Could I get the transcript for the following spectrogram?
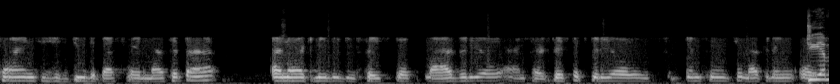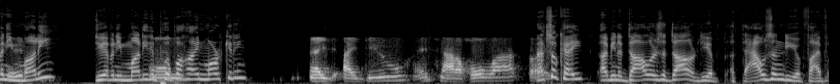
trying to just do the best way to market that. I know I can either do Facebook live video, or I'm sorry, Facebook videos, influencer marketing. Or do you have any Twitch. money? Do you have any money to put Um, behind marketing? I, I do. It's not a whole lot, but That's okay. I mean, a dollar's a dollar. Do you have a thousand? Do you have five?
